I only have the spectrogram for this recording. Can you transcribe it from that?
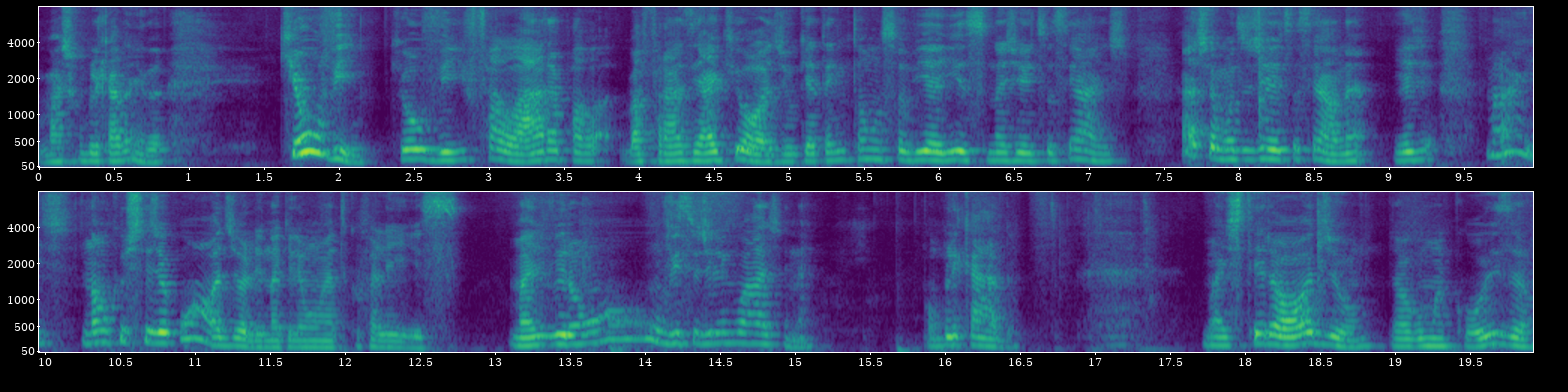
mais complicado ainda. Que eu ouvi, que eu ouvi falar a, a frase ai que ódio, que até então eu só via isso nas redes sociais. Acho que é muito de rede social, né? Gente, mas não que eu esteja com ódio ali naquele momento que eu falei isso. Mas virou um, um vício de linguagem, né? Complicado. Mas ter ódio de alguma coisa,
